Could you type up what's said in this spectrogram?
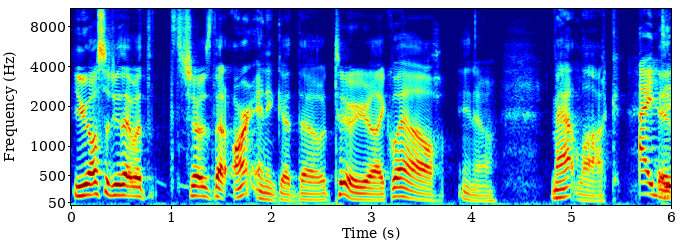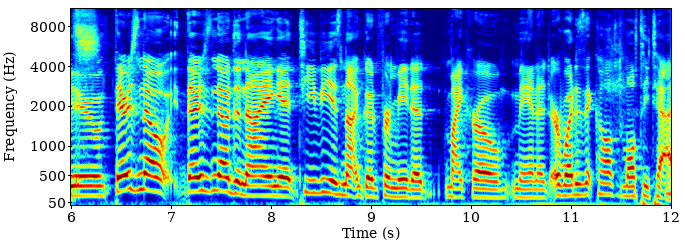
You also do that with shows that aren't any good, though. Too. You're like, well, you know, Matlock. I It's- do. There's no there's no denying it. TV is not good for me to micromanage or what is it called? Multitask.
